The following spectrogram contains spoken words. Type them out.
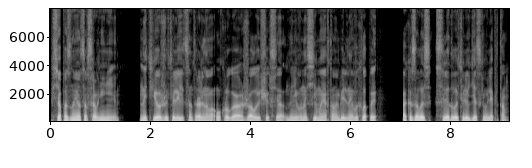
Все познается в сравнении. Нытье жителей Центрального округа, жалующихся на невыносимые автомобильные выхлопы, показалось следователю детским лепетом.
